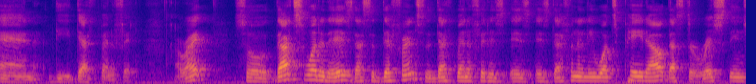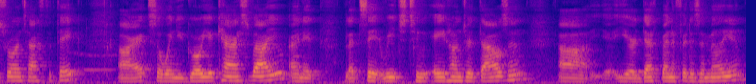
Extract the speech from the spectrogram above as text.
and the death benefit. All right. So that's what it is. That's the difference. The death benefit is, is, is definitely what's paid out. That's the risk the insurance has to take. All right. So when you grow your cash value and it, let's say it reached to 800,000, uh, your death benefit is a million.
